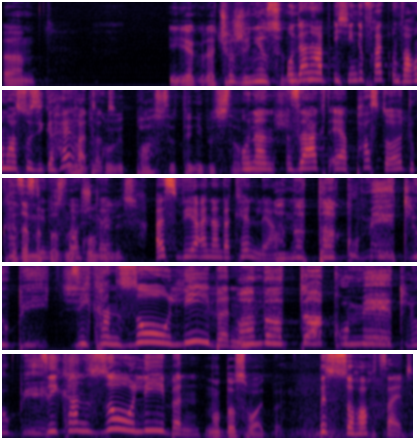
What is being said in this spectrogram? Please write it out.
Эм, Und на dann ней? habe ich ihn gefragt, und warum hast du sie И он geheiratet? такой говорит, пастор, ты не Und dann представляешь. sagt er, Pastor, du kannst Когда es мы dir nicht vorstellen, познакомились, als wir einander kennenlernen. она так умеет любить. Sie kann so lieben. Она так умеет любить. Sie kann so lieben Ну, до свадьбы. bis zur Hochzeit.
